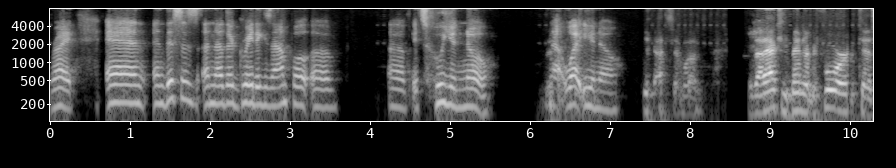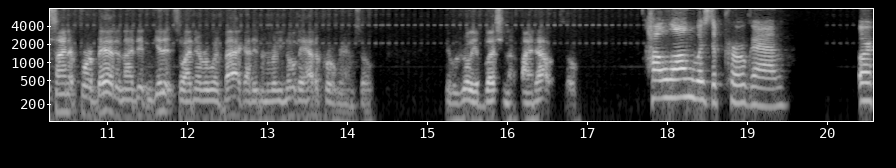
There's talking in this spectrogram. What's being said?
Right. And and this is another great example of of it's who you know, not what you know. Yes, it was. I'd actually been there before to sign up for a bed and I didn't get it, so I never went back. I didn't really know they had a program, so it was really a blessing to find out. So, how long was the program, or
